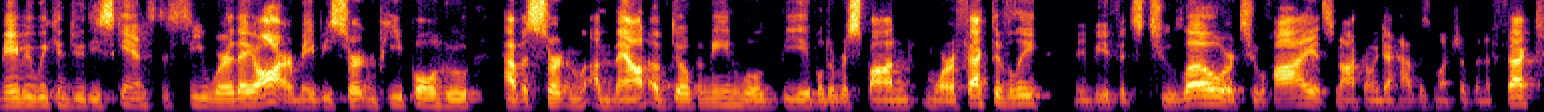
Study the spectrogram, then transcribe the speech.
maybe we can do these scans to see where they are. Maybe certain people who have a certain amount of dopamine will be able to respond more effectively. Maybe if it's too low or too high, it's not going to have as much of an effect.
